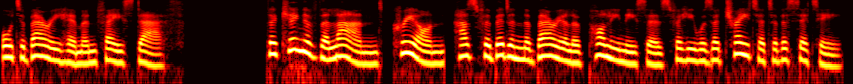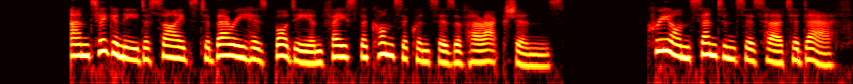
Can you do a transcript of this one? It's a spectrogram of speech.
or to bury him and face death. The king of the land, Creon, has forbidden the burial of Polynices for he was a traitor to the city. Antigone decides to bury his body and face the consequences of her actions. Creon sentences her to death.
